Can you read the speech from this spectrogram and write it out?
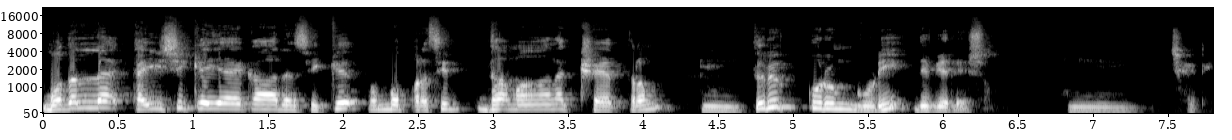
முதல்ல கைசிக ஏகாதசிக்கு ரொம்ப பிரசித்தமான க்ஷேத்திரம் திருக்குறுங்குடி திவ்ய தேசம் ம் சரி.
